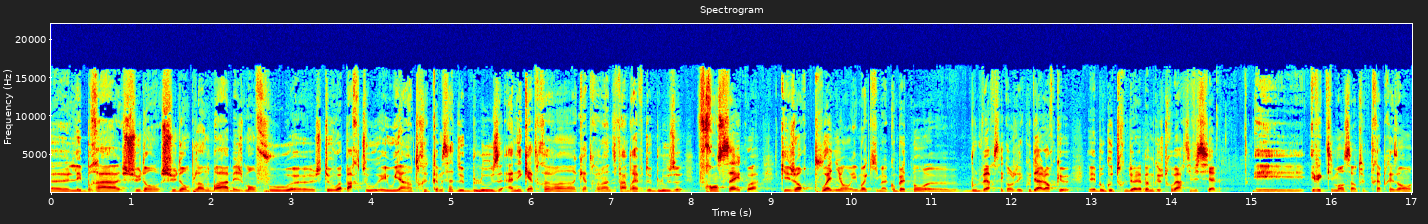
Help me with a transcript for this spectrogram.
euh, les bras, je suis dans, plein de bras, mais je m'en fous, euh, je te vois partout. Et où il y a un truc comme ça de blues années 80, 90, enfin bref, de blues français quoi, qui est genre poignant et moi qui m'a complètement euh, bouleversé quand je écouté, alors qu'il y avait beaucoup de trucs de l'album que je trouvais artificiels. Et effectivement, c'est un truc très présent.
